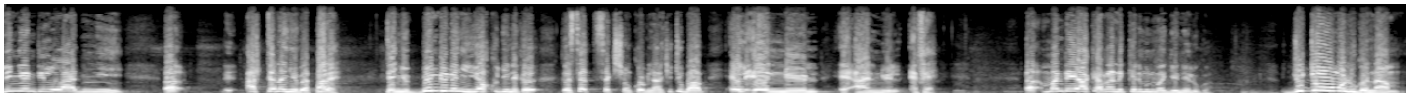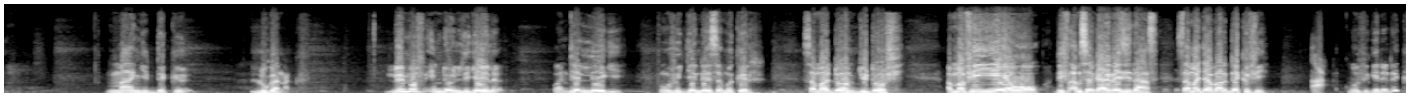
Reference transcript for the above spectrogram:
li ngeen di laaj nii atte nañu ba pare te ñu bind nañu yokk ñu ni que que cette section communale ci tubaab elle est nulle et à nul effet euh, man de yaakaar naa ne kenn mënu ma génnee Louga juddoowuma Louga naam maa ngi dëkk Louga nag li ma fi indoon liggéey la wante léegi fu ma fi jëndee sama kër sama doom juddoo fi ma fi yeewoo di fi am Sénégal résidence sama jabar dëkk fi ah ku ma fi gën a dëkk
